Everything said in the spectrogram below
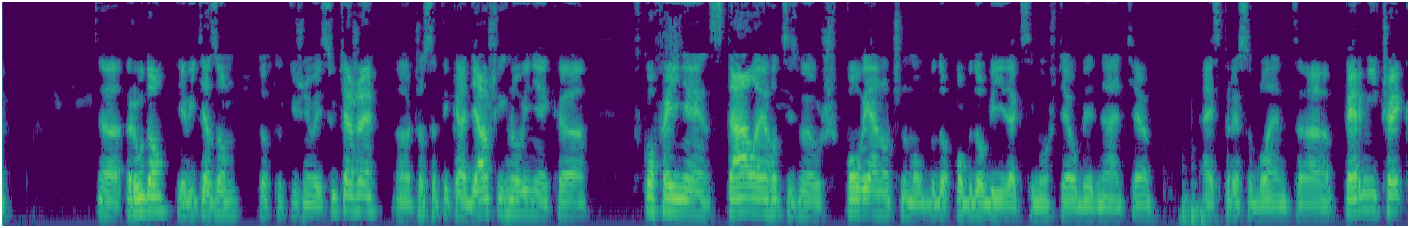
uh, Rudo je víťazom tohto týždňovej súťaže. Čo sa týka ďalších noviniek v kofeíne, stále, hoci sme už po vianočnom období, tak si môžete objednať Espresso Blend perníček,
